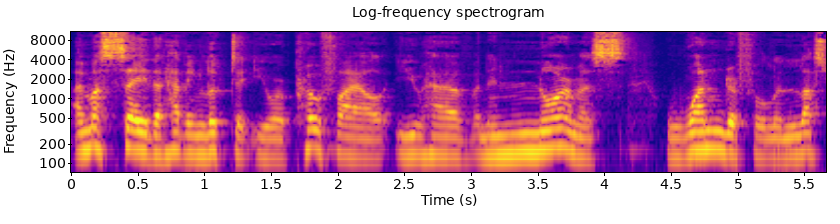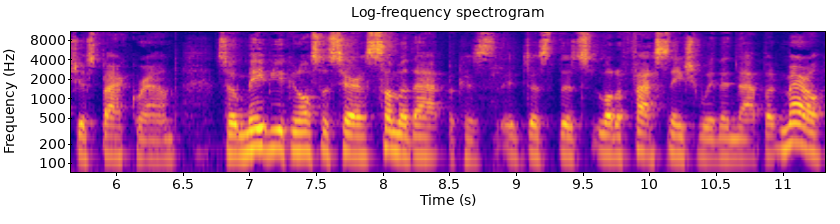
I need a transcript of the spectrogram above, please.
I must say that having looked at your profile, you have an enormous wonderful, and lustrous background. So maybe you can also share some of that because it just there's a lot of fascination within that. But Merrill,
